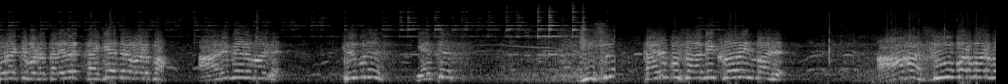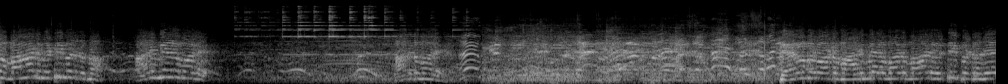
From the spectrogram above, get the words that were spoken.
ஊராட்சி மன்ற தலைவர் கஜேந்திர மாடுப்பா அருமையான மாடு. ட்ரிபிள் எஸ் எஸ் ஜிஸ்ரு கருப்புசாமி கோவில் மாடு. ஆஹா சூப்பர் மாடு மாடு வெற்றி பெறுதுப்பா அருமையான மாடு. அடுத்த மாடு. பெரம்பலூர் மாவட்டம் அருமையான மாடு மாடு வெற்றி பெற்றது.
